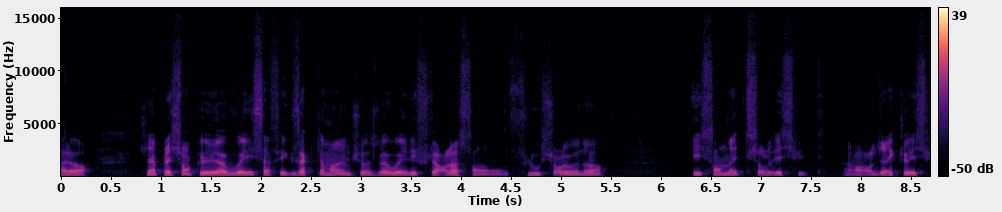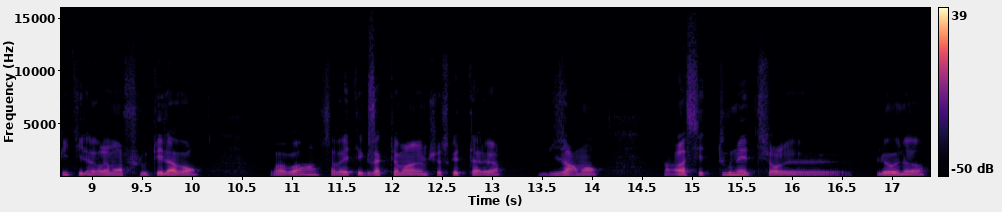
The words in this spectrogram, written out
Alors, j'ai l'impression que là, vous voyez, ça fait exactement la même chose. Là, vous voyez, les fleurs là sont floues sur le Honor. Et ils sont nets sur le S8. Alors, on dirait que le S8, il a vraiment flouté l'avant. On va voir, hein, ça va être exactement la même chose que tout à l'heure, bizarrement. Alors là, c'est tout net sur le, le Honor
